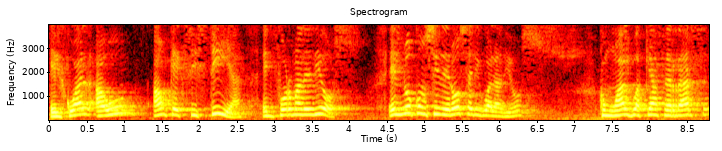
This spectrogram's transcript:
el cual aún, aunque existía, en forma de Dios. Él no consideró ser igual a Dios como algo a que aferrarse.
